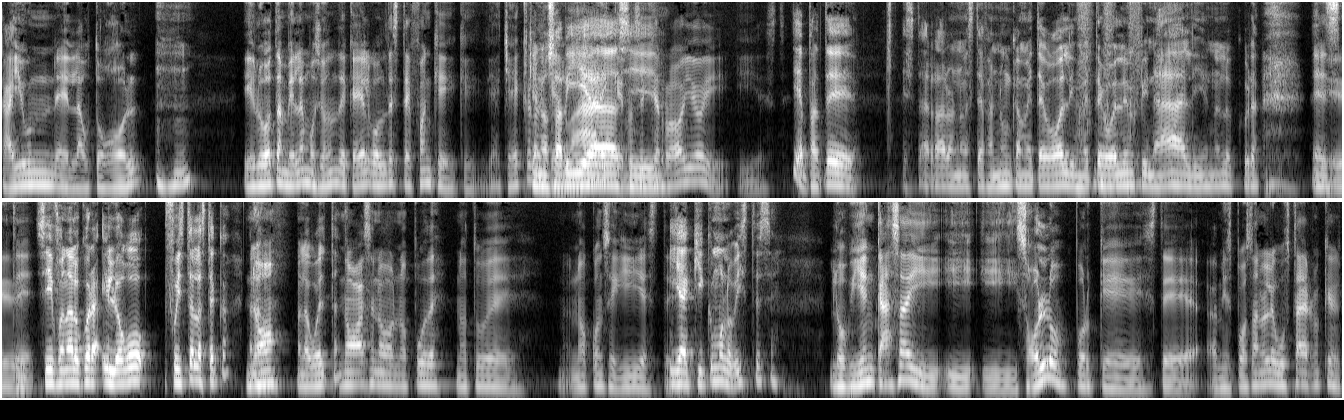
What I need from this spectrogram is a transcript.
Cae un, el autogol. Ujú. Y luego también la emoción de que hay el gol de Stefan que, que, ya Que no sabía y que no sé qué rollo. Y, y, este. Y aparte, está raro, ¿no? Estefan nunca mete gol y mete gol en final y una locura. Este, sí, fue una locura. ¿Y luego fuiste a la Azteca? ¿A la- No. ¿A la vuelta? No, ese no, no pude. No tuve. No, no conseguí este. ¿Y aquí cómo lo viste ese? Lo vi en casa y, y- y solo, porque este, a mi esposa no le gusta verme que,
